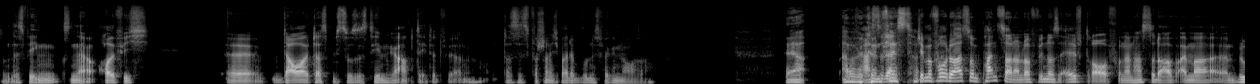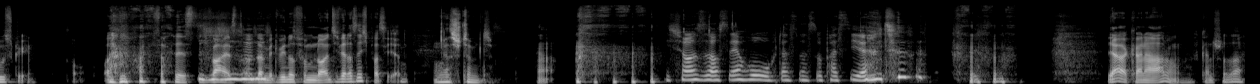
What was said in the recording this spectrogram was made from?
Und deswegen sind ja häufig, äh, dauert das, bis so Systeme geupdatet werden. Und das ist wahrscheinlich bei der Bundeswehr genauso. Ja. Aber wir Hast können du dann, fest. stell dir mal vor, du hast so einen Panzer, dann läuft Windows 11 drauf und dann hast du da auf einmal ein Bluescreen. So. Weil du es nicht weißt. Und dann mit Windows 95 wäre das nicht passiert. Das stimmt. Die Chance ist auch sehr hoch, dass das so passiert. ja, keine Ahnung. Das kann schon sein.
